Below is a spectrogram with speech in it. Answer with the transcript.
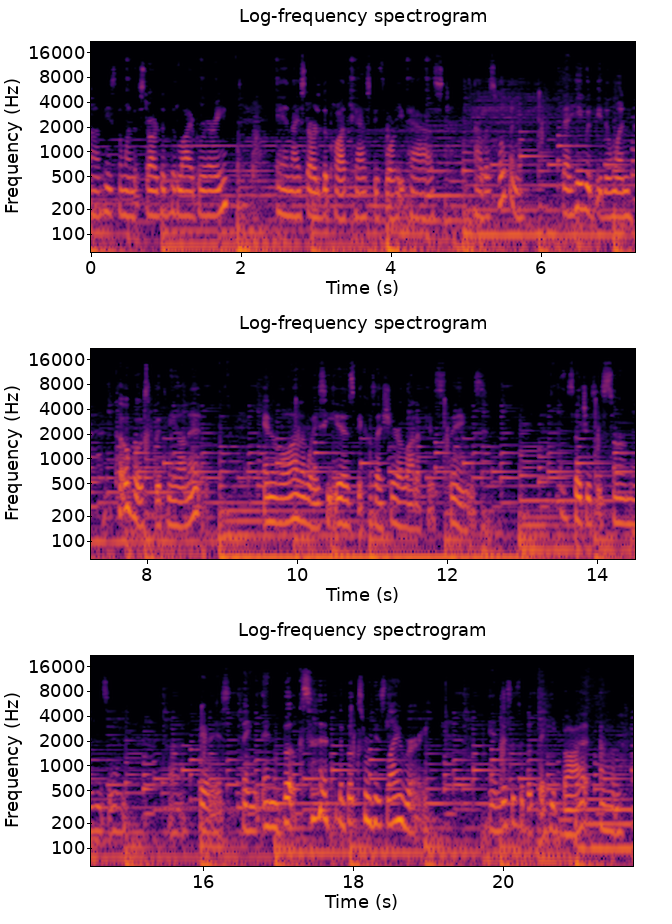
Um, he's the one that started the library, and I started the podcast before he passed. I was hoping that he would be the one co host with me on it and in a lot of ways, he is because I share a lot of his things, such as his sermons and uh, various things, and books, the books from his library. And this is a book that he bought. Um,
